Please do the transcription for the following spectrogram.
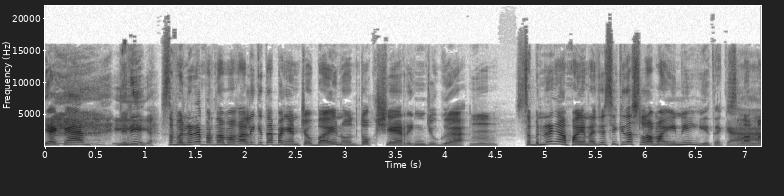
ya kan? Jadi Iya. sebenarnya pertama kali kita pengen cobain untuk sharing juga. Hmm, Sebenarnya ngapain aja sih kita selama ini gitu kan? Selama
